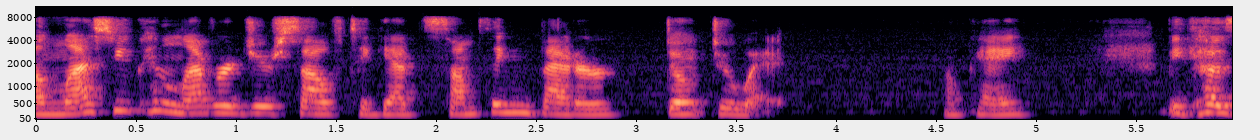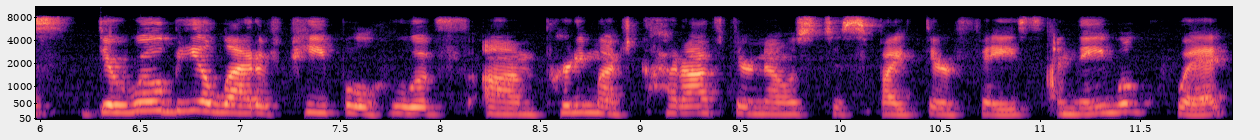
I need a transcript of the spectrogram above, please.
Unless you can leverage yourself to get something better, don't do it. Okay? Because there will be a lot of people who have um, pretty much cut off their nose to spite their face and they will quit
